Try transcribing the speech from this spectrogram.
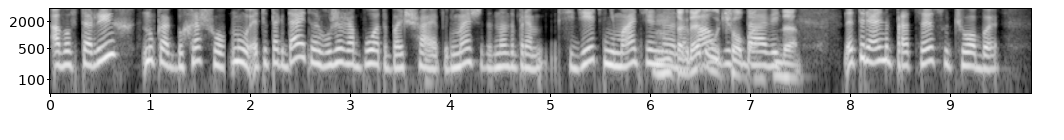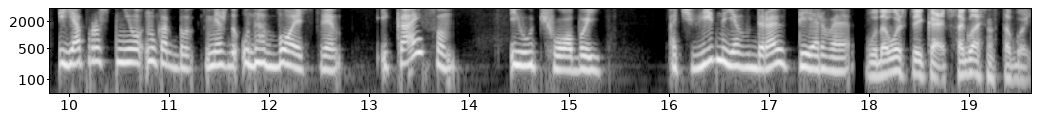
А во-вторых, ну, как бы, хорошо, ну, это тогда это уже работа большая, понимаешь? Это надо прям сидеть внимательно, ну, тогда на это паузу учеба, ставить. да. Это реально процесс учебы. И я просто не, ну, как бы, между удовольствием и кайфом, и учебой. Очевидно, я выбираю первое. Удовольствие и кайф, согласен с тобой.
